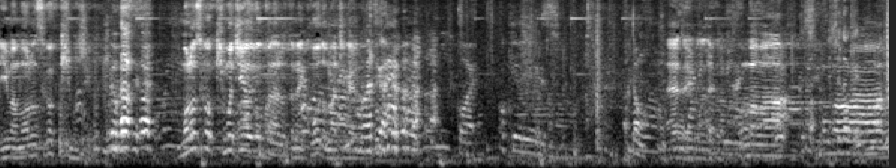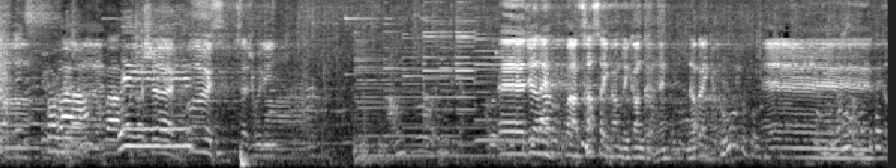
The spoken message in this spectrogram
今ものすごく気持ちいい。ものすごく気持ちよくなるとねコード間違える。間違える。怖いえー、ということでこんばんは。こんばんは。こんばんは。いらっしゃい。おい、久しぶり。えー、じゃあね、まあ、さっさいかんといかんとよね。長い曲。えー、っと、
